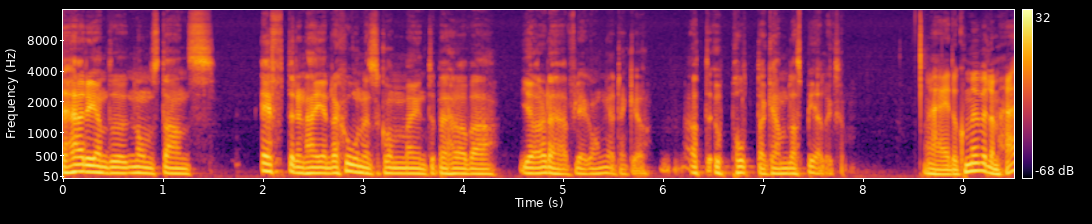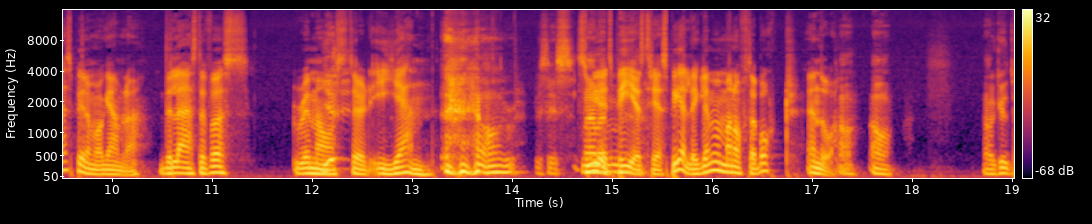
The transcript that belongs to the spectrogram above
Det här är ändå någonstans... Efter den här generationen så kommer man ju inte behöva göra det här fler gånger, tänker jag. Att upphotta gamla spel liksom. Nej, då kommer väl de här spelen vara gamla. The Last of Us Remastered igen. ja, precis. Som Nej, är ett men- PS3-spel, det glömmer man ofta bort ändå. Ja. Ja, ja. Ja, gud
